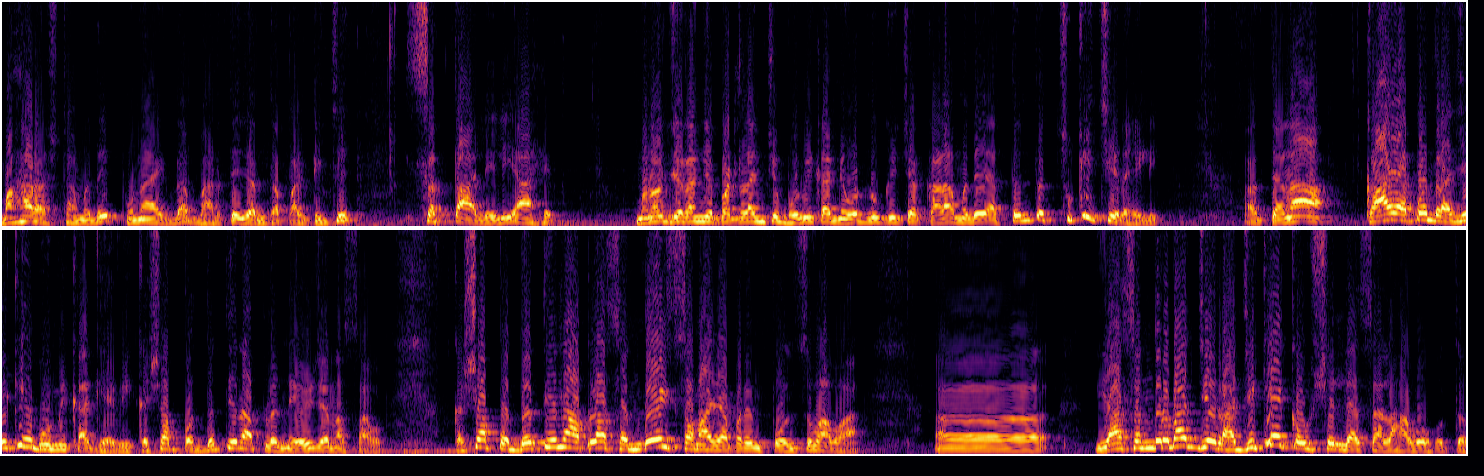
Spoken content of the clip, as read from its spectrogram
महाराष्ट्रामध्ये पुन्हा एकदा भारतीय जनता पार्टीची सत्ता आलेली आहे. मनोज जरांगे पाटलांची भूमिका निवडणुकीच्या काळामध्ये अत्यंत चुकीची राहिली. त्यांना काय आपण राजकीय भूमिका घ्यावी? कशा पद्धतीनं आपलं नियोजन असावं? कशा पद्धतीनं आपला संदेश समाजापर्यंत पोहोचवावा? या संदर्भात जे राजकीय कौशल्य असायला हवं होतं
